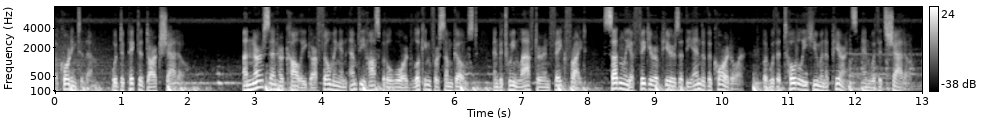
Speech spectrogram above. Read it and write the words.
according to them, would depict a dark shadow. A nurse and her colleague are filming an empty hospital ward looking for some ghost, and between laughter and fake fright, suddenly a figure appears at the end of the corridor, but with a totally human appearance and with its shadow.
